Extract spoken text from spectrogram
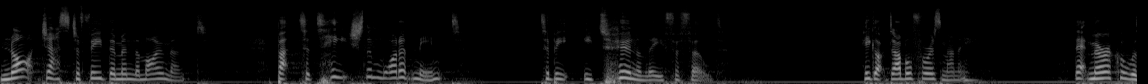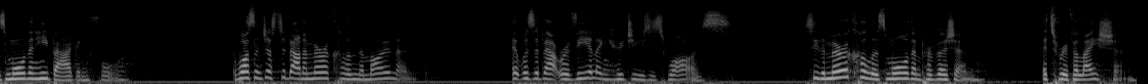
not just to feed them in the moment, but to teach them what it meant to be eternally fulfilled. He got double for his money. That miracle was more than he bargained for. It wasn't just about a miracle in the moment, it was about revealing who Jesus was. See, the miracle is more than provision, it's revelation.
